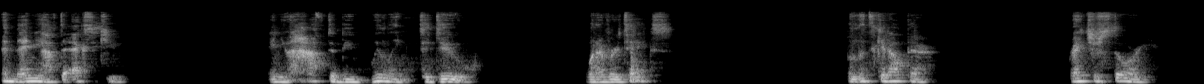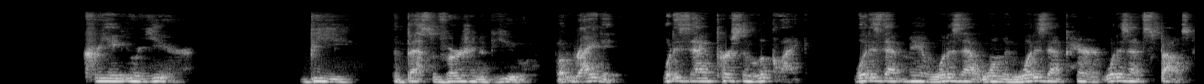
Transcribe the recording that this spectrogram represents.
And then you have to execute. And you have to be willing to do whatever it takes. But let's get out there. Write your story. Create your year. Be the best version of you, but write it what does that person look like? What is that man? What is that woman? What is that parent? What is that spouse?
